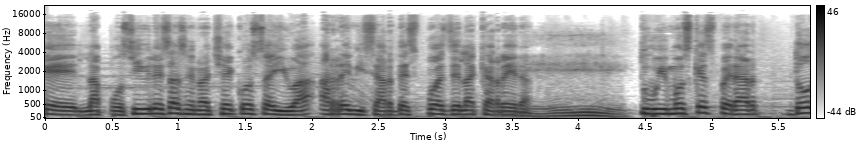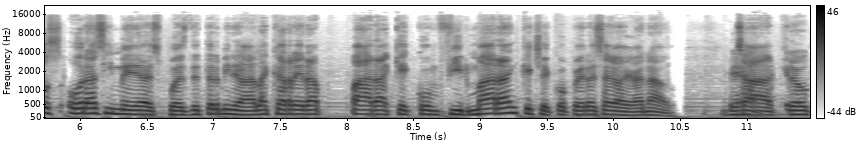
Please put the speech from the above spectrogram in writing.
que la posible sanción a Checo se iba a revisar después de la carrera. Sí. Tuvimos que esperar dos horas y media después de terminada la carrera para que confirmaran que Checo Pérez había ganado. O sea, Vea. creo,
